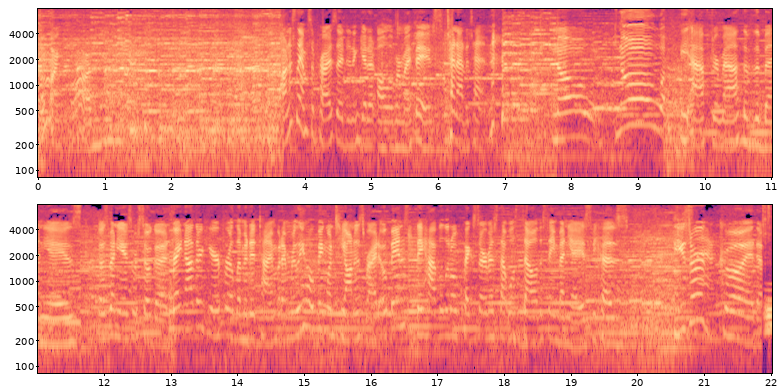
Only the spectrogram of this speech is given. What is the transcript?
oh my god. Honestly, I'm surprised I didn't get it all over my face. 10 out of 10. no, no! The aftermath of the beignets. Those beignets were so good. Right now they're here for a limited time, but I'm really hoping when Tiana's ride opens, they have a little quick service that will sell the same beignets because these are good.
